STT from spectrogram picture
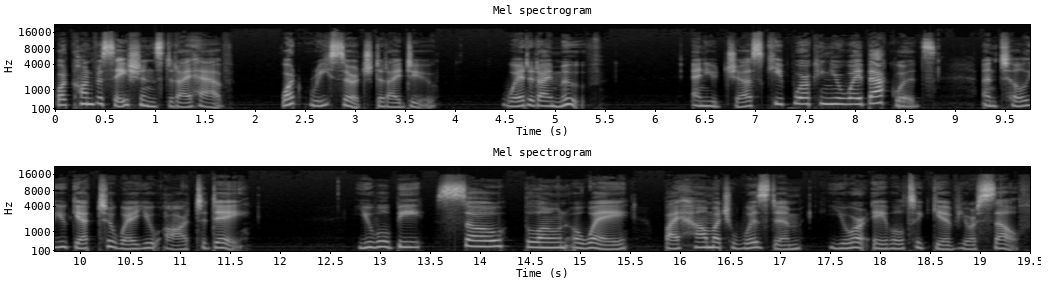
What conversations did I have? What research did I do? Where did I move? And you just keep working your way backwards until you get to where you are today. You will be so blown away by how much wisdom you are able to give yourself.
